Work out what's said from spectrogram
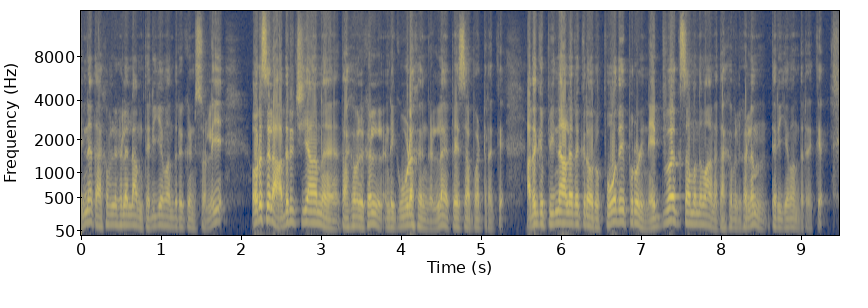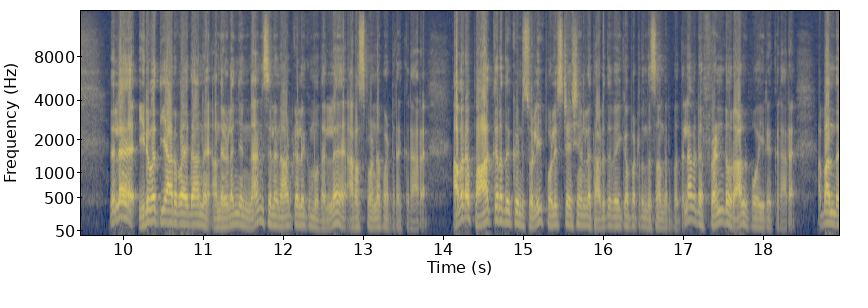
என்ன தகவல்கள் எல்லாம் தெரிய வந்திருக்குன்னு சொல்லி ஒரு சில அதிர்ச்சியான தகவல்கள் இன்னைக்கு ஊடகங்களில் பேசப்பட்டிருக்கு. அதுக்கு பின்னால் இருக்கிற ஒரு போதைப்பொருள் நெட்வொர்க் சம்பந்தமான தகவல்களும் தெரிய வந்திருக்கு. இதில் இருபத்தி ஆறு வயதான அந்த இளைஞன் தான் சில நாட்களுக்கு முதல்ல அரெஸ்ட் பண்ணப்பட்டிருக்கிறார். அவரை பார்க்கறதுக்குன்னு சொல்லி போலீஸ் ஸ்டேஷனில் தடுத்து வைக்கப்பட்டிருந்த சந்தர்ப்பத்தில் அவரோட ஃப்ரெண்ட் ஒரு ஆள் போயிருக்கிறாரு. அப்போ அந்த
